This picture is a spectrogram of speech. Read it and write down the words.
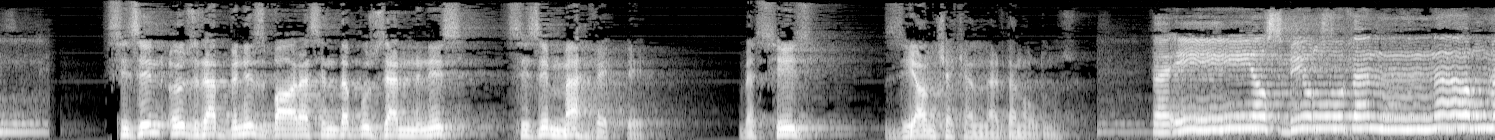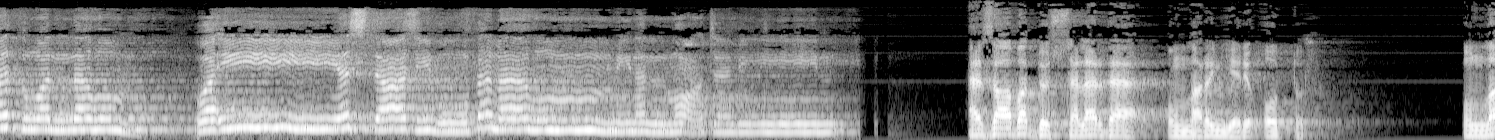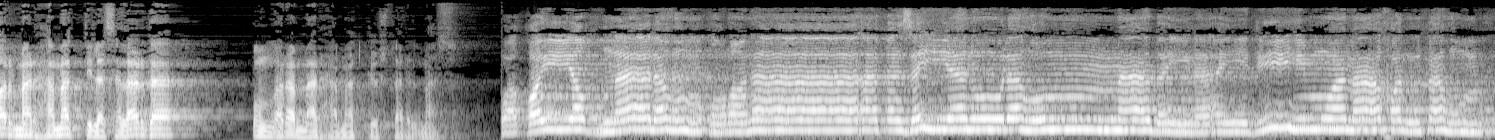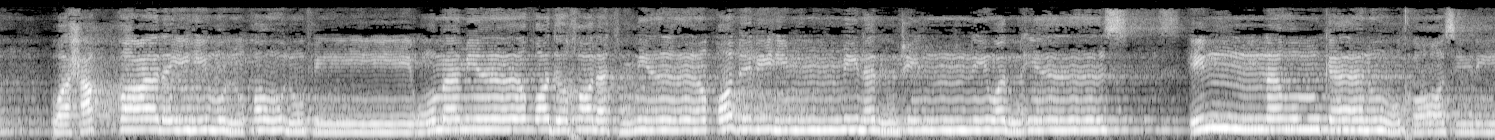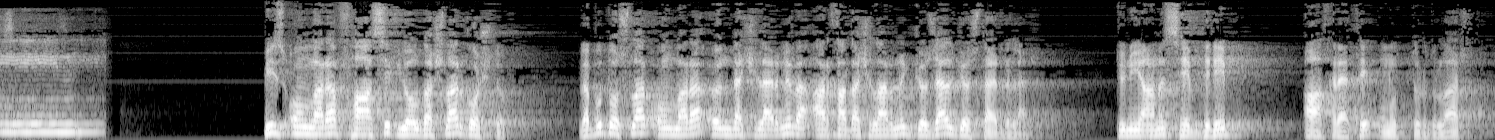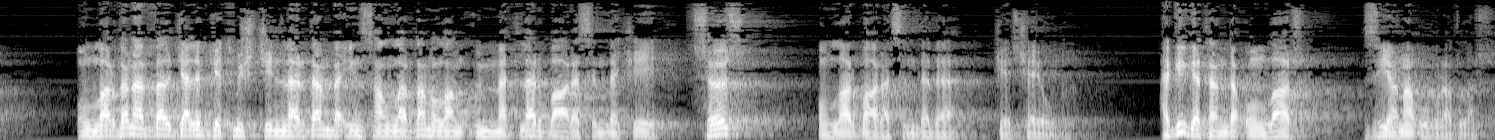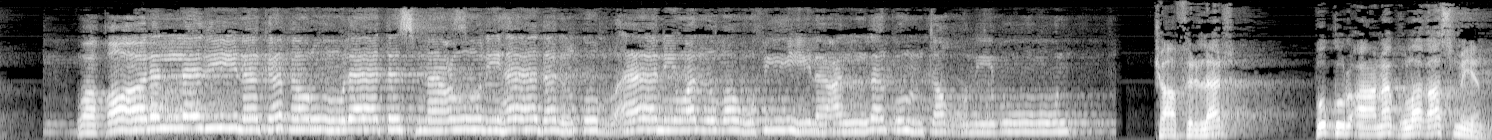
Sizin öz Rəbbiniz barəsində bu zənniniz sizi məhv etdi və siz ziyan çəkənlərdən oldunuz. فَإِنْ يَصْبِرُوا فَالنَّارُ مَثْوًى لَهُمْ وَإِنْ يَسْتَعْتِبُوا فَمَا هُمْ مِنَ الْمُعْتَبِينَ Əzaba dözsələr də onların yeri oddur. Onlar mərhəmət diləsələr də, onlara mərhəmət göstərilməz. وَقَيَّضْنَا لَهُمْ قُرَنَاءَ فَزَيَّنُوا لَهُم مَّا بَيْنَ أَيْدِيهِمْ وَمَا خَلْفَهُمْ وَحَقَّ عَلَيْهِمُ الْقَوْلُ فِي أُمَمٍ قَدْ خَلَتْ مِن قَبْلِهِم مِّنَ الْجِنِّ وَالْإِنسِ İnnəhum kənu xasirin Biz onlara fasiq yoldaşlar qoşduq və bu dostlar onlara öndəkilərini və arxadakılarını gözəl göstərdilər. Dünyanı sevdirib, ahirəti unutturdular. Onlardan əvvəl gəlib getmiş cinlərdən və insanlardan olan ümmətlər barəsindəki söz onlar barəsində də gerçək oldu. Həqiqətən də onlar ziyana uğradılar. وقال الذين كفروا لا تسمعوا لهذا القرآن والغوا فيه لعلكم تغلبون Kafirlər, bu Qur'ana qulaq asmayın,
